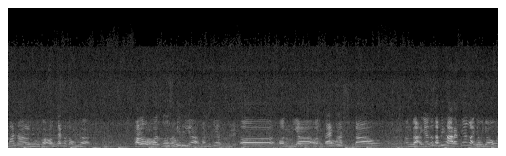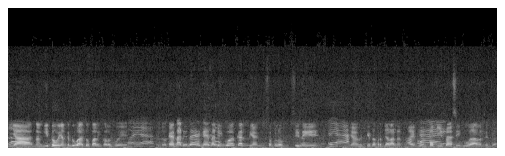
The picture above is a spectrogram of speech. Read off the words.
mana? Lebih suka on time atau enggak? Kalau buat lu sendiri ya, maksudnya eh, on ya on time atau enggaknya tuh tapi ngaretnya nggak jauh-jauh lah. ya nah gitu yang kedua tuh paling kalau gue Oh iya. gitu. kayak tadi deh kayak tadi gue kan yang sebelum sini Iya. yang kita perjalanan eh, gue, Oke. kok kita sih gue maksud gue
